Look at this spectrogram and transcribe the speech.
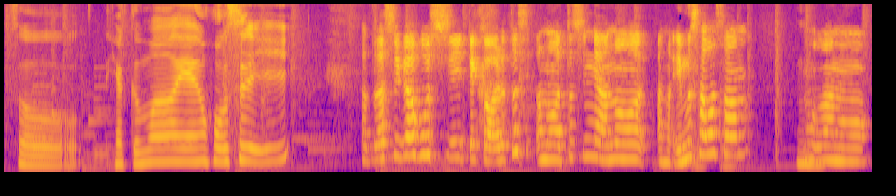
そう。100万円欲しい。私が欲しいってか私あの私ねあのあの M 沢さん？うんの、あの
